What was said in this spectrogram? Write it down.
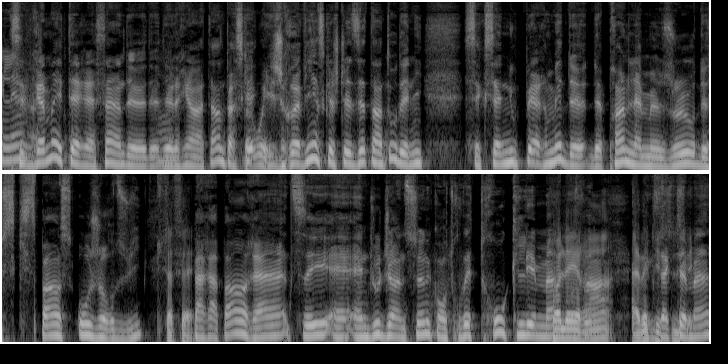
là. C'est vraiment intéressant de, de- de le réentendre parce que Ben oui. je reviens à ce que je te disais tantôt, Denis, c'est que ça nous permet de, de prendre la mesure de ce qui se passe aujourd'hui Tout à fait. par rapport à, tu sais, Andrew Johnson qu'on trouvait trop clément. Tolérant avec les Exactement.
